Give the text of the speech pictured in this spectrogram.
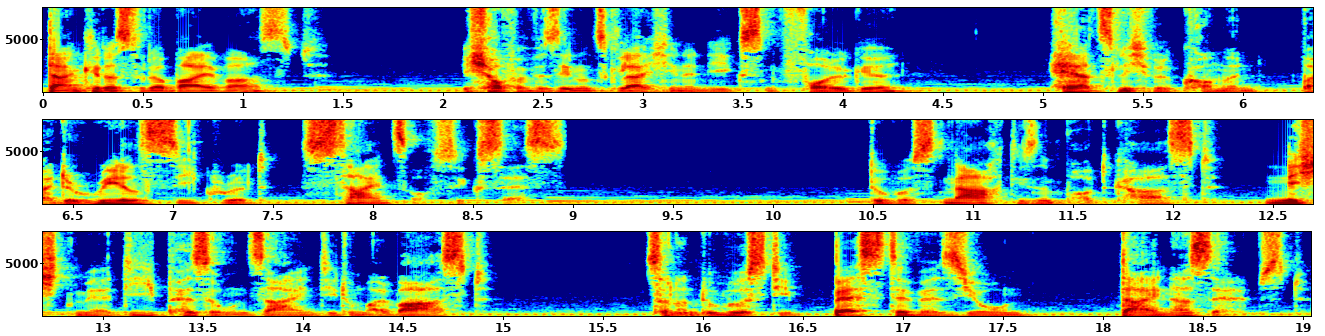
danke, dass du dabei warst. Ich hoffe, wir sehen uns gleich in der nächsten Folge. Herzlich willkommen bei The Real Secret Science of Success. Du wirst nach diesem Podcast nicht mehr die Person sein, die du mal warst, sondern du wirst die beste Version deiner selbst.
